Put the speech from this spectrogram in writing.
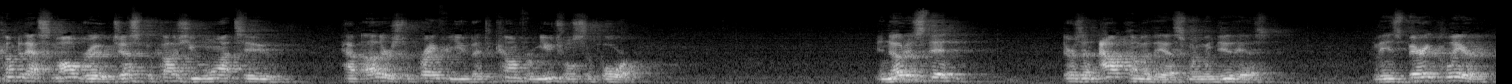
come to that small group just because you want to have others to pray for you, but to come for mutual support. And notice that there's an outcome of this when we do this. I mean, it's very clear.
